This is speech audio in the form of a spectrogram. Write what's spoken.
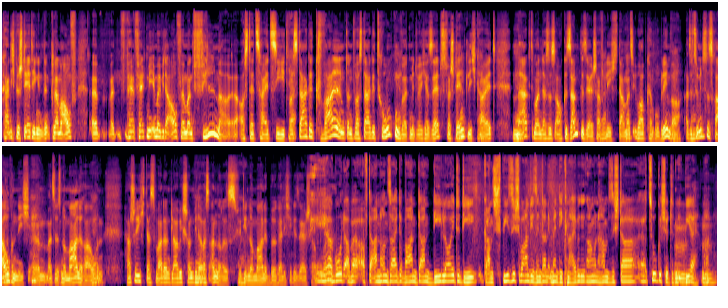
kann ich bestätigen. Klammer auf, äh, fällt mir immer wieder auf, wenn man Filme äh, aus der Zeit sieht, was ja. da gequalmt und was da getrunken ja. wird, mit welcher Selbstverständlichkeit, ja. merkt man, dass es auch gesamtgesellschaftlich damals überhaupt kein Problem war. Also zumindest das Rauchen nicht, ähm, also das normale Rauchen. Haschig, das war dann, glaube ich, schon wieder was anderes für die normale bürgerliche Gesellschaft. Ja, oder? gut, aber auf der anderen Seite waren dann die Leute, die ganz spießig waren, die sind dann immer in die Kneipe gegangen und haben sich da äh, zugeschüttet mm, mit Bier. Ne? Mm,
